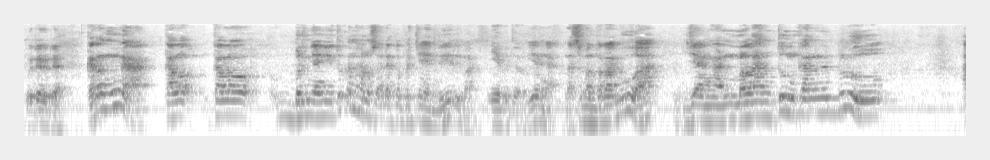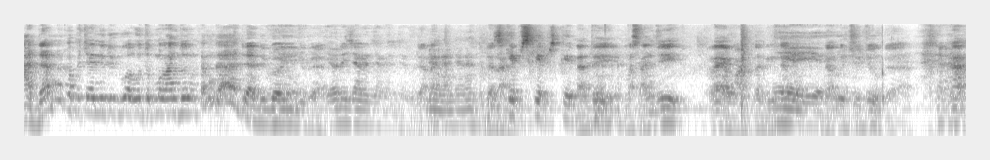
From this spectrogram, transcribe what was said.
Udah udah. Karena enggak kalau kalau bernyanyi itu kan harus ada kepercayaan diri mas. Iya betul. Iya enggak nah sementara gua jangan melantunkan dulu ada nggak kepercayaan diri gua untuk melantunkan nggak ada di gua ini juga. ya udah jangan jangan jangan. Udah Jangan, jangan. udah skip skip skip. Nanti Mas Anji lewat lagi kan? Iya, iya. nggak lucu juga. Nah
